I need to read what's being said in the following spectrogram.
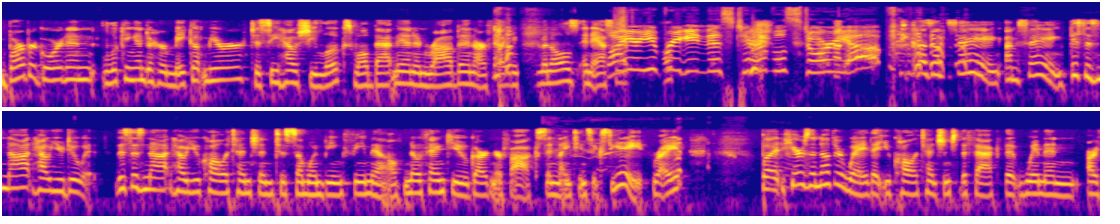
Barbara Gordon looking into her makeup mirror to see how she looks while Batman and Robin are fighting criminals and asking Why are you bringing this terrible story up? because I'm saying, I'm saying this is not how you do it. This is not how you call attention to someone being female. No thank you, Gardner Fox in 1968, right? But here's another way that you call attention to the fact that women are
